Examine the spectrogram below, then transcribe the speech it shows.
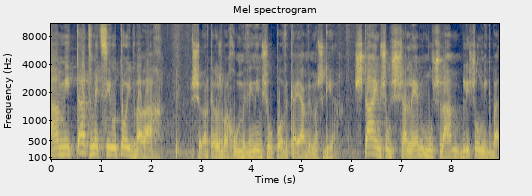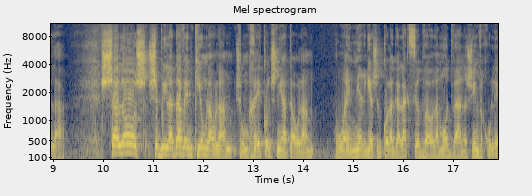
אמיתת מציאותו יתברך, שהקדוש ברוך הוא מבינים שהוא פה וקיים ומשגיח. שתיים, שהוא שלם, מושלם, בלי שום מגבלה. שלוש, שבלעדיו אין קיום לעולם, שהוא מחיה כל שנייה את העולם. הוא האנרגיה של כל הגלקסיות והעולמות והאנשים וכולי.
